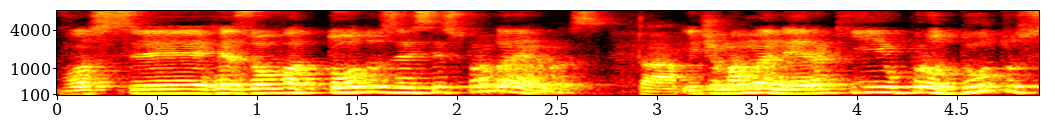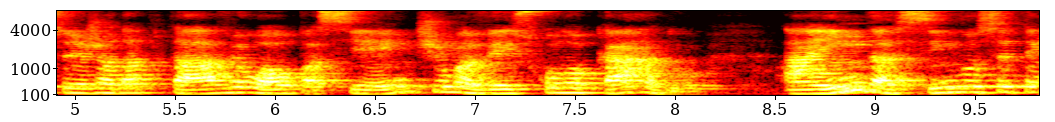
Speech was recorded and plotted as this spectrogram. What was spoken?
você resolva todos esses problemas. Tá. E de uma maneira que o produto seja adaptável ao paciente, uma vez colocado, ainda assim você tem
